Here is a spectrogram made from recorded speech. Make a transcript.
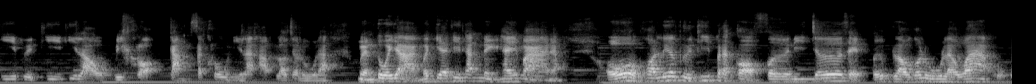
ที่พื้นที่ที่เราวิเคราะห์กันสักครู่นี้แหละครับ เราจะรู้แล้วเหมือนตัวอย่างเมื่อกี้ที่ท่านหนึ่งให้มาเนี่ยโอ้พอเลือกพื้นที่ประกอบเฟอร์นิเจอร์เสร็จปุ๊บเราก็รู้แล้วว่าโอ้โห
